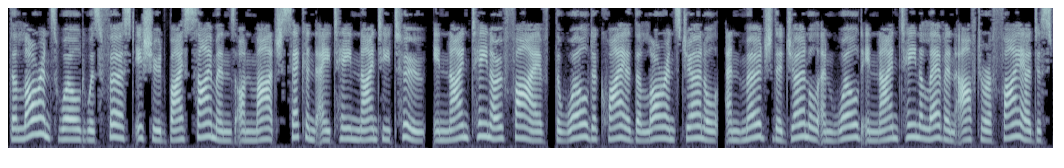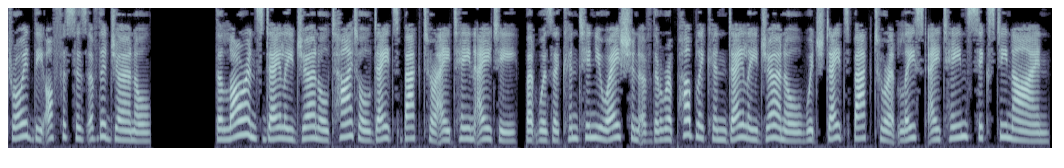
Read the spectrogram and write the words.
The Lawrence World was first issued by Simons on March 2, 1892. In 1905, the World acquired the Lawrence Journal, and merged the Journal and World in 1911 after a fire destroyed the offices of the Journal. The Lawrence Daily Journal title dates back to 1880, but was a continuation of the Republican Daily Journal which dates back to at least 1869.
